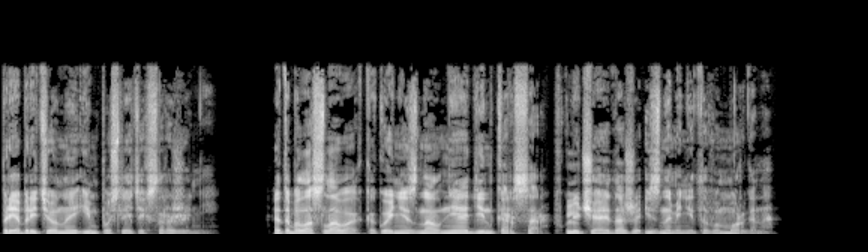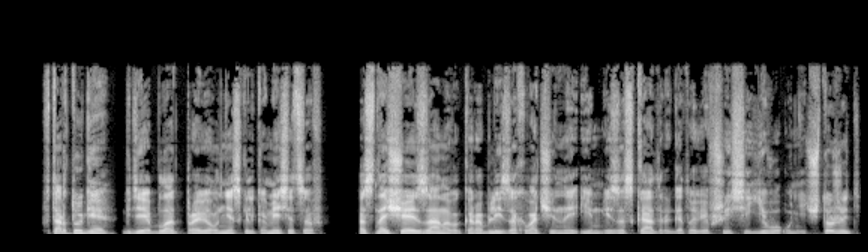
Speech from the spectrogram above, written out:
приобретенной им после этих сражений. Это была слава, какой не знал ни один корсар, включая даже и знаменитого Моргана. В Тартуге, где Блад провел несколько месяцев, Оснащая заново корабли, захваченные им из эскадры, готовившиеся его уничтожить,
